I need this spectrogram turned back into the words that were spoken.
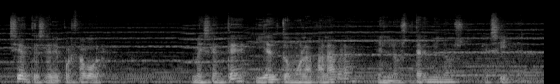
Siéntese, por favor. Me senté y él tomó la palabra en los términos que siguen.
